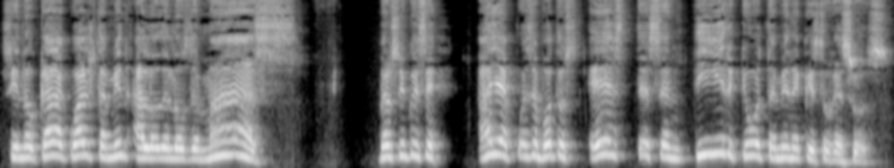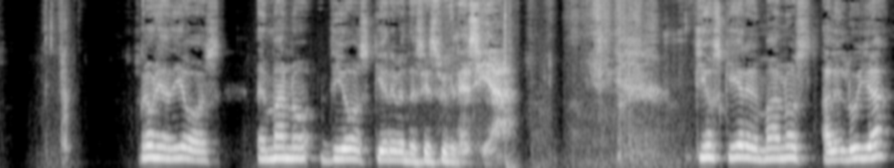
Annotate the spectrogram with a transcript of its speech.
sino cada cual también a lo de los demás. Verso 5 dice, haya pues en vosotros este sentir que hubo también en Cristo Jesús. Gloria a Dios. Hermano, Dios quiere bendecir su iglesia. Dios quiere, hermanos, aleluya,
